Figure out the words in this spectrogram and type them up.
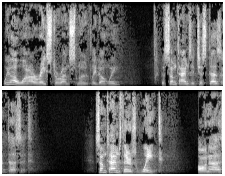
We all want our race to run smoothly, don't we? But sometimes it just doesn't, does it? Sometimes there's weight on us.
